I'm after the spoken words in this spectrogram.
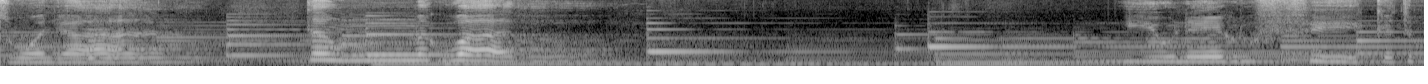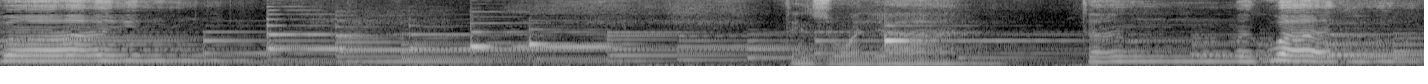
Tens um olhar tão magoado e o negro fica-te bem. Tens um olhar tão magoado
